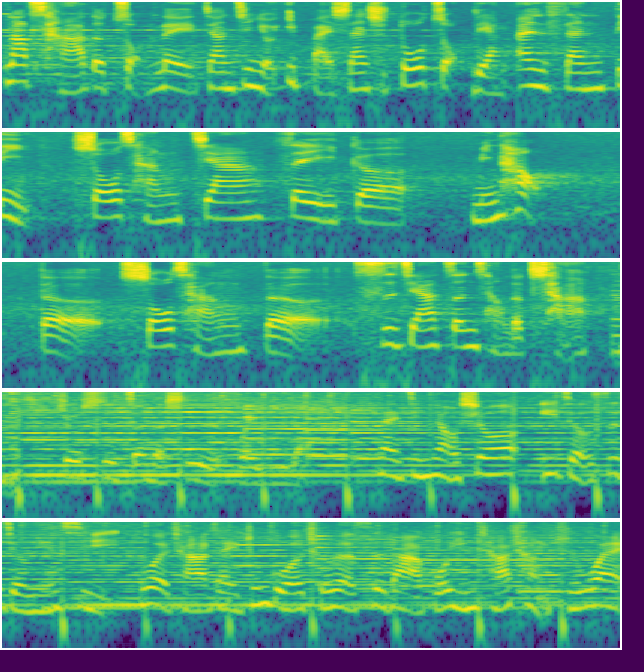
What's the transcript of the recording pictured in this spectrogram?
那茶的种类将近有一百三十多种，两岸三地收藏家这一个名号的收藏的私家珍藏的茶，就是真的是唯一的。赖金要说，一九四九年起，普洱茶在中国除了四大国营茶厂之外，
